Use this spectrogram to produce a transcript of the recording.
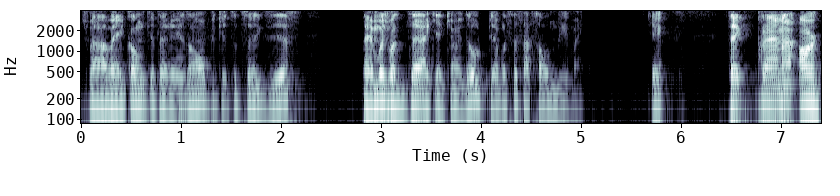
je me rends bien compte que tu as raison, puis que tout ça existe, ben moi, je vais le dire à quelqu'un d'autre, puis après ça, ça sort de mes mains. OK? Fait que, premièrement, un,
